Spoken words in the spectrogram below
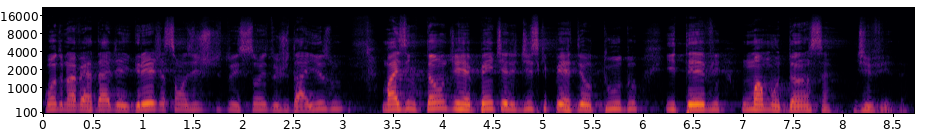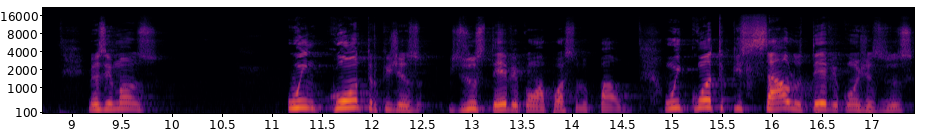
quando na verdade a igreja são as instituições do judaísmo, mas então, de repente, ele diz que perdeu tudo e teve uma mudança de vida. Meus irmãos, o encontro que Jesus, Jesus teve com o apóstolo Paulo, o encontro que Saulo teve com Jesus,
